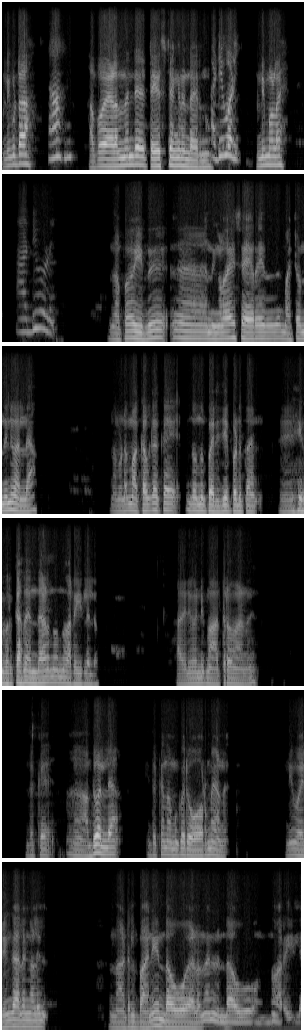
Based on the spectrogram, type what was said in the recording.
ഉണ്ണിക്കുട്ട അപ്പൊ അപ്പോൾ ഇളന്നന്റെ ടേസ്റ്റ് എങ്ങനെ ഉണ്ടായിരുന്നു അടിപൊളി. ഉണ്ണിമോളെ അടിപൊളി. അപ്പോൾ ഇത് നിങ്ങളുമായി ഷെയർ ചെയ്തത് മറ്റൊന്നിനുമല്ല. നമ്മുടെ മക്കൾക്കൊക്കെ ഇതൊന്ന് പരിചയപ്പെടുത്താൻ ഇവർക്ക് അത് എന്താണെന്നൊന്നും അറിയില്ലല്ലോ അതിനുവേണ്ടി മാത്രമാണ്. ഇതൊക്കെ അതുമല്ല ഇതൊക്കെ നമുക്കൊരു ഓർമ്മയാണ്. ഇനി വരും കാലങ്ങളിൽ നാട്ടിൽ പനി ഉണ്ടാവുമോ ഇളനൻ ഉണ്ടാവുമോ ഒന്നും അറിയില്ല.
